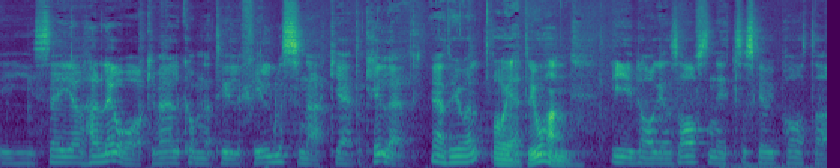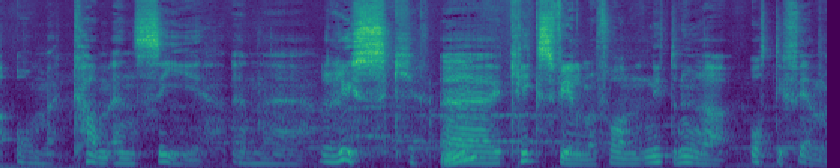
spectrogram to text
Vi säger hallå och välkomna till Filmsnack. Jag heter Krille. Jag heter Joel. Och jag heter Johan. I dagens avsnitt så ska vi prata om Come and See. En eh, rysk eh, krigsfilm från 1985.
